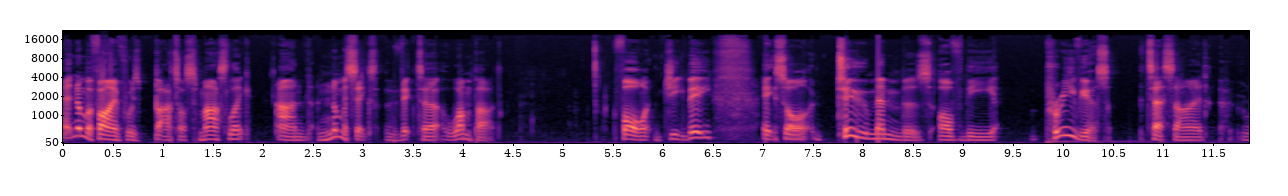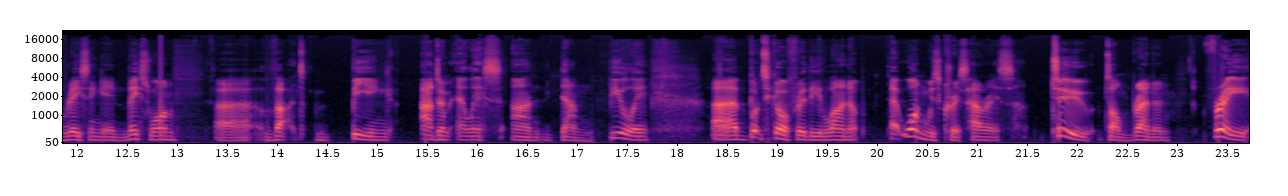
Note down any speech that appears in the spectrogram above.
at number five was Bartosz Zmarzlik, and number six Wiktor Lampart. For GB, it saw two members of the previous test side racing in this one, uh, that being Adam Ellis and Dan Bewley. Uh, but to go through the lineup, at one was Chris Harris, two Tom Brennan, three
